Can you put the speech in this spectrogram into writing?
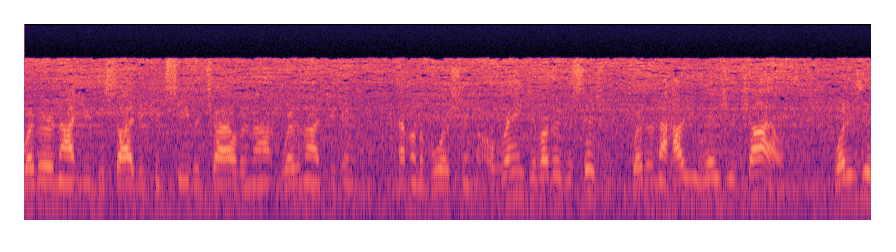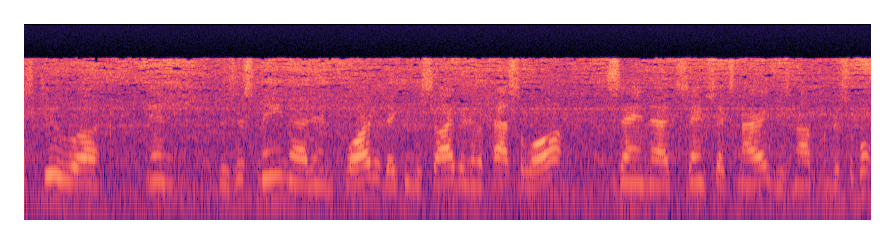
whether or not you decide to conceive a child or not, whether or not you can have an abortion, a range of other decisions, whether or not how you raise your child. What does this do? Uh, and does this mean that in Florida they can decide they're going to pass a law saying that same-sex marriage is not permissible?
